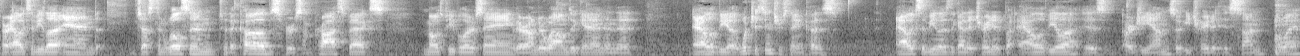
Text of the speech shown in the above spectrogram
or Alex Avila and Justin Wilson to the Cubs for some prospects. Most people are saying they're underwhelmed again, and that Al Avila, which is interesting because Alex Avila is the guy they traded, but Al Avila is our GM, so he traded his son away,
